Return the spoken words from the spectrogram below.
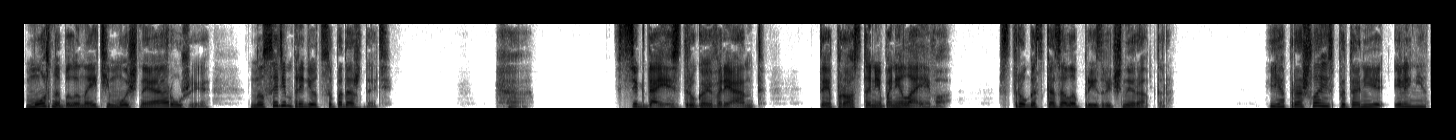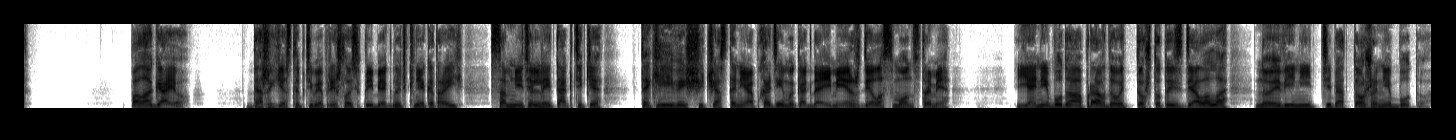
можно было найти мощное оружие, но с этим придется подождать. «Ха. Всегда есть другой вариант. Ты просто не поняла его», — строго сказала призрачный раптор. «Я прошла испытание или нет?» «Полагаю. Даже если б тебе пришлось прибегнуть к некоторой сомнительной тактике, такие вещи часто необходимы, когда имеешь дело с монстрами. Я не буду оправдывать то, что ты сделала, но и винить тебя тоже не буду.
